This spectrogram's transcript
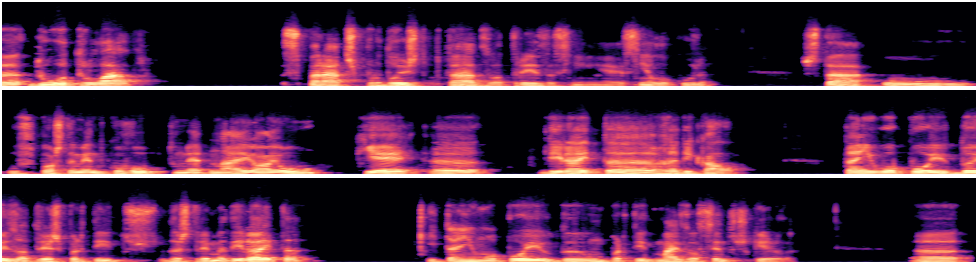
Uh, do outro lado, separados por dois deputados ou três, assim é assim a loucura, está o, o supostamente corrupto Netanyahu, que é uh, direita radical. Tem o apoio de dois ou três partidos da extrema-direita e tem um apoio de um partido mais ao centro-esquerda. Uh,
